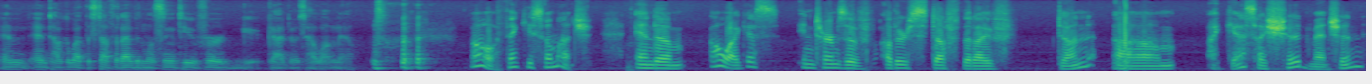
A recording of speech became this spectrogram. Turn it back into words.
and and talk about the stuff that I've been listening to for God knows how long now. Oh, thank you so much. And um, oh, I guess in terms of other stuff that I've done, um, I guess I should mention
